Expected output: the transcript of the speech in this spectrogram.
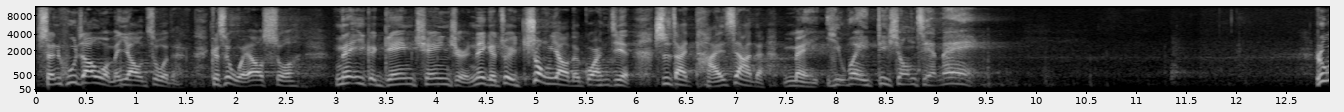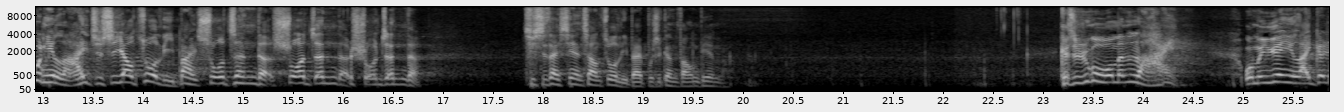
神呼召我们要做的。可是我要说，那一个 game changer，那个最重要的关键是在台下的每一位弟兄姐妹。如果你来只是要做礼拜，说真的，说真的，说真的，其实在线上做礼拜不是更方便吗？可是，如果我们来，我们愿意来跟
